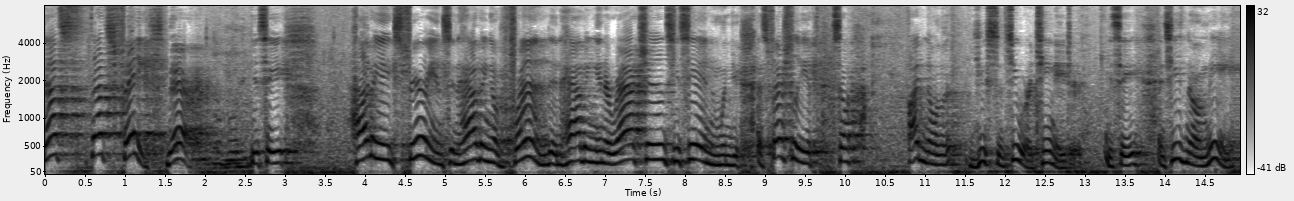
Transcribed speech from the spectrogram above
That's, that's faith there. Mm-hmm. You see? Having experience and having a friend and having interactions, you see, and when you, especially if so, I've known you since you were a teenager, you see, and she's known me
